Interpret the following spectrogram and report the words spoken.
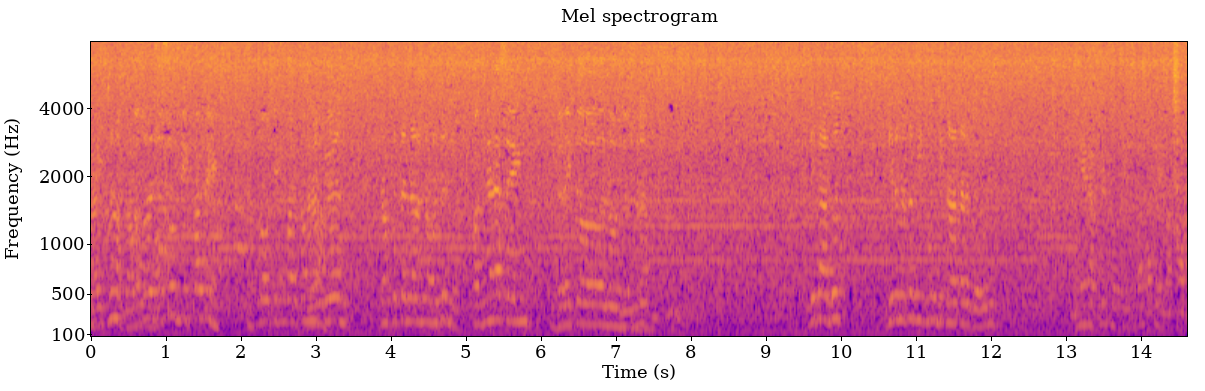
Kahit na, Katulad sa Subic kami. Floating bar kami. Alam yun. Napunta na rin ako dun, eh. Pag nalasing, diretso lulod na. Di gagot. Di naman sa mismong gitna talaga yun. Ang hirap rin floating pa kasi baka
